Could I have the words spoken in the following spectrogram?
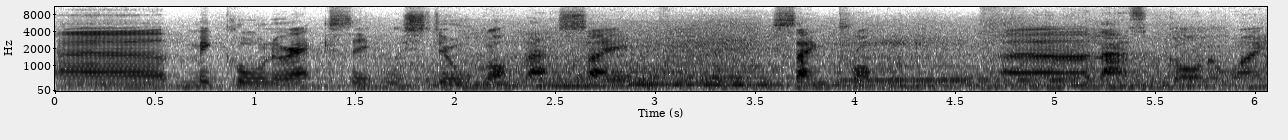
uh, mid-corner exit, we've still got that same same problem. Uh, that hasn't gone away.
